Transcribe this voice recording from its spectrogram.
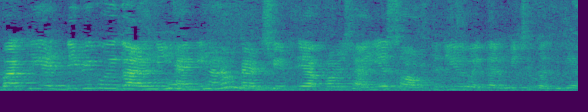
ਬਾਕੀ ਐਡੀ ਵੀ ਕੋਈ ਗੱਲ ਨਹੀਂ ਹੈਗੀ ਹਨਾ? ਬੈੱਡ ਸ਼ੀਟ ਜੇ ਆਪਾਂ ਵਿਛਾਈਏ ਸੌਫਟ ਜੀ ਹੋਵੇ ਗਰਮੀ 'ਚ ਵਧੀਆ।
